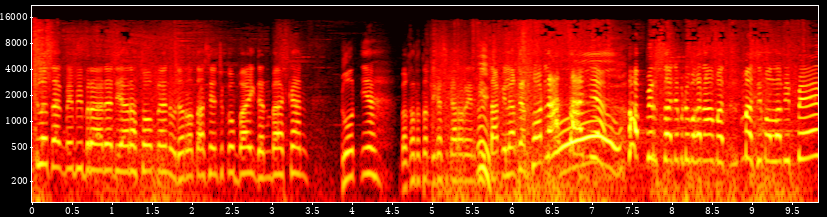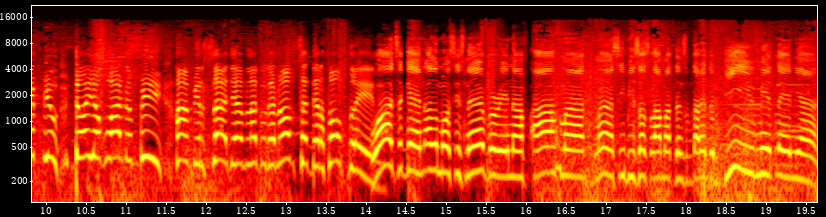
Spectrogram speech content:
Diletak Baby berada di arah top lane, udah rotasi yang cukup baik dan bahkan goldnya bakal tetap dikasih ke arah Renvi. Wih. Tapi lihat sonatanya, Wow. hampir saja menumbangkan Ahmad. Masih mau lebih Baby, Doyok wannabe, hampir saja melakukan offset dari top lane. Once again, almost is never enough. Ahmad masih bisa selamat dan sementara itu di mid lane-nya.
